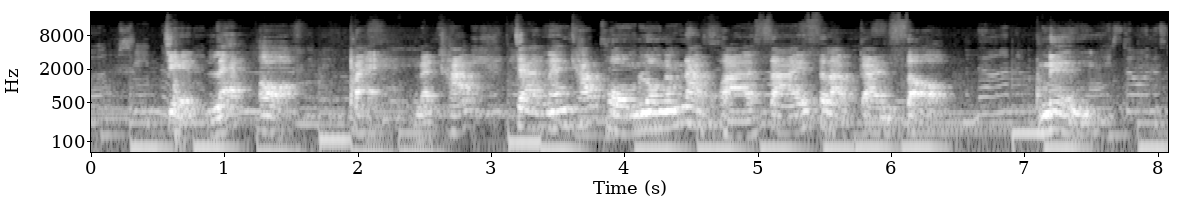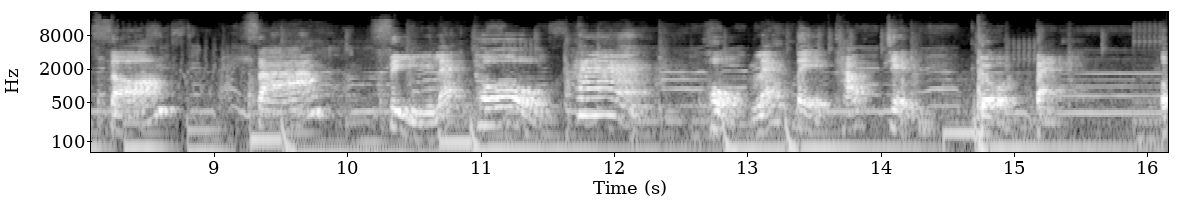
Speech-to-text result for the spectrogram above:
6 7 และออก 8 นะครับ จากนั้นครับผมลงน้ำหนักขวาซ้ายสลับกันสอบ1 2 3 4และโท5 6และเตะครับ7โดด8โอ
